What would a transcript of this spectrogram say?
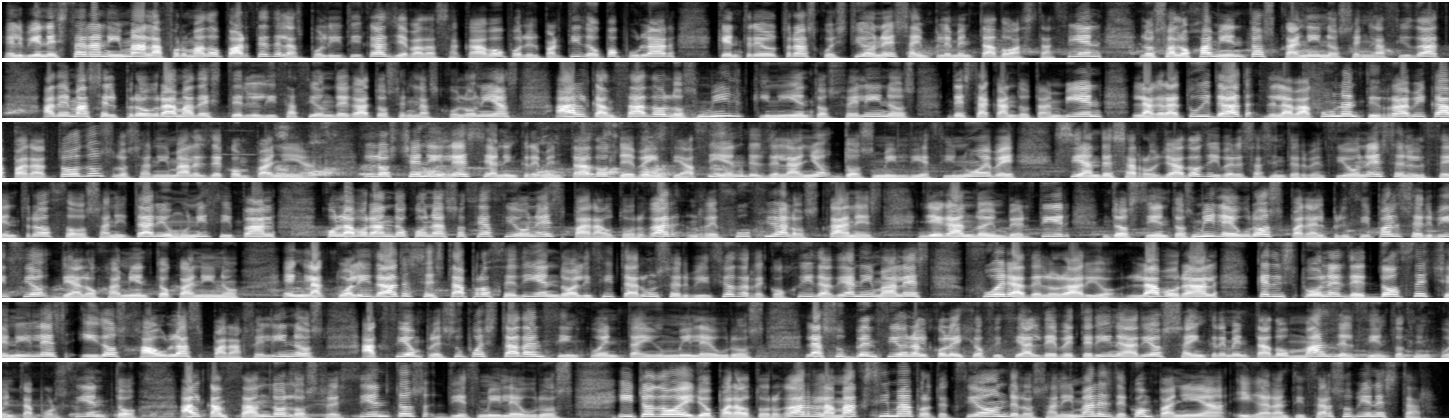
El bienestar animal ha formado parte de las políticas llevadas a cabo por el Partido Popular, que entre otras cuestiones ha implementado hasta 100 los alojamientos caninos en la ciudad. Además, el programa de esterilización de gatos en las colonias ha alcanzado los 1.500 felinos, destacando también la gratuidad de la vacuna antirrábica para todos los animales de compañía. Los cheniles se han incrementado de 20 a 100 desde el año 2019. Se han desarrollado diversas intervenciones en el centro zoosanitario municipal, colaborando con asociaciones para otorgar refugio a los canes, llegando a invertir 200.000 euros para el principal servicio de alojamiento canino. En la actualidad se está procediendo a licitar un servicio de recogida de animales fuera del horario laboral que dispone de 12 cheniles y dos jaulas para felinos, acción presupuestada en 51.000 euros. La subvención al Colegio Oficial de Veterinarios se ha incrementado más del 150%, alcanzando los 310.000 euros. Y todo ello para otorgar la máxima protección de los animales de compañía y garantizar su bienestar.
